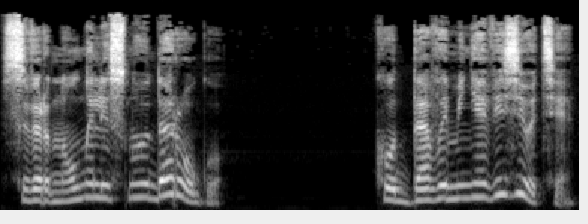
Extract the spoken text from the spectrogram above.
свернул на лесную дорогу. «Куда вы меня везете?»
